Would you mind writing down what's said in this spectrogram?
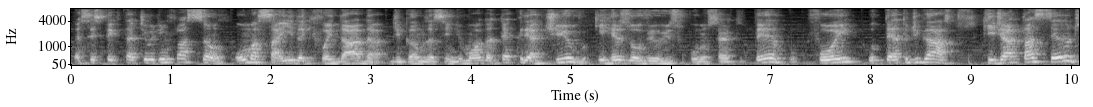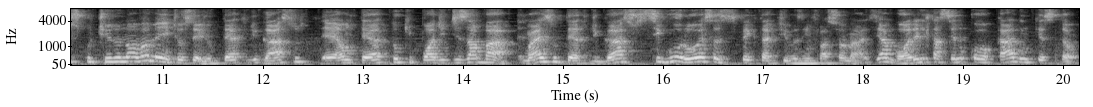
essa expectativa de inflação. Uma saída que foi dada, digamos assim, de modo até criativo, que resolveu isso por um certo tempo foi o teto de gastos, que já está sendo discutido novamente, ou seja, o teto de gastos é um teto que pode desabar, mas o teto de gastos segurou essas expectativas inflacionárias e agora ele está sendo colocado em questão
